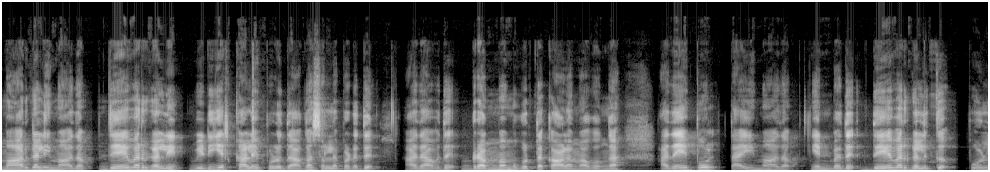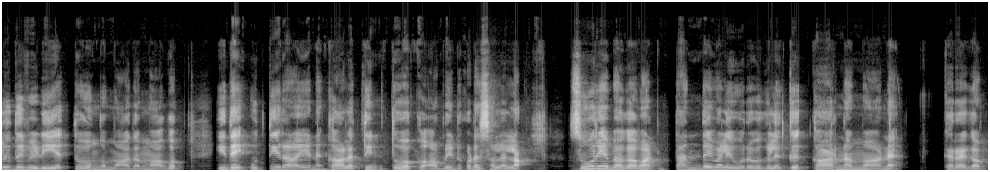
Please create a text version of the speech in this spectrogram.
மார்கழி மாதம் தேவர்களின் விடியற்காலை பொழுதாக சொல்லப்படுது. அதாவது பிரம்ம முகூர்த்த காலமாகுங்க. அதே போல் தை மாதம் என்பது தேவர்களுக்கு பொழுது விடிய துவங்கும் மாதமாகும். இதை உத்திராயண காலத்தின் துவக்கம் அப்படின்னு கூட சொல்லலாம். சூரிய பகவான் தந்தை வழி உறவுகளுக்கு காரணமான கிரகம்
